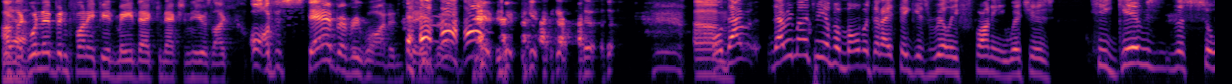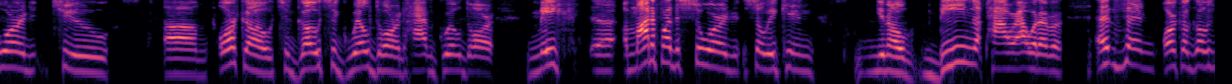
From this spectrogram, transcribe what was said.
I was Yeah. like, wouldn't it have been funny if he had made that connection? He was like, "Oh, I'll just stab everyone and save them." well, um, that that reminds me of a moment that I think is really funny, which is he gives the sword to um, Orko to go to Gwildor and have Gwildor make uh, modify the sword so it can, you know, beam the power out, whatever. And then Orko goes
